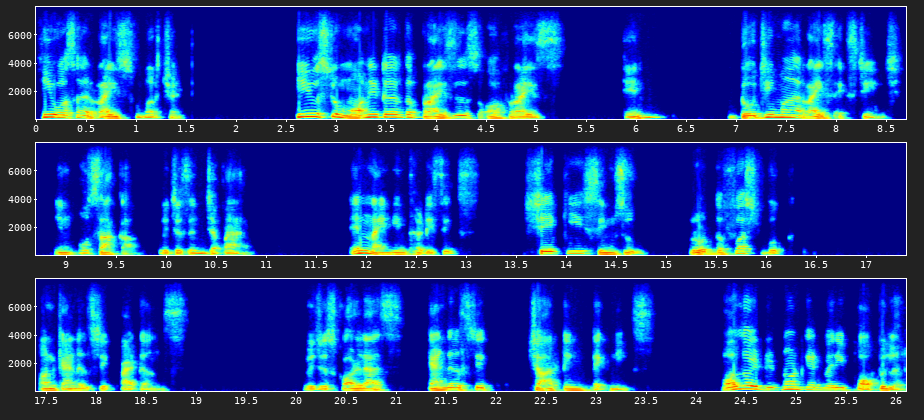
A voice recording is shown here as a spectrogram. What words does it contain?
He was a rice merchant. He used to monitor the prices of rice in Dojima Rice Exchange in Osaka, which is in Japan. In 1936, Seiki Shimizu wrote the first book on candlestick patterns, which is called as Candlestick Charting Techniques. Although it did not get very popular,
